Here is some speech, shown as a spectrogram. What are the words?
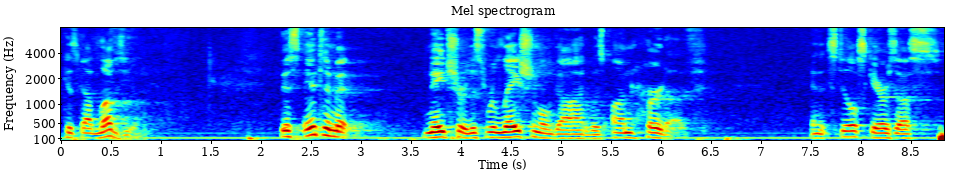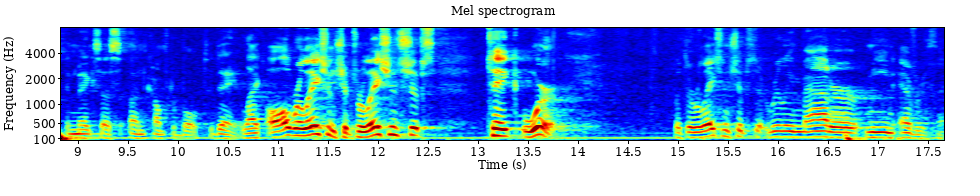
Because God loves you. This intimate nature, this relational God, was unheard of. And it still scares us and makes us uncomfortable today. Like all relationships, relationships take work. But the relationships that really matter mean everything.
